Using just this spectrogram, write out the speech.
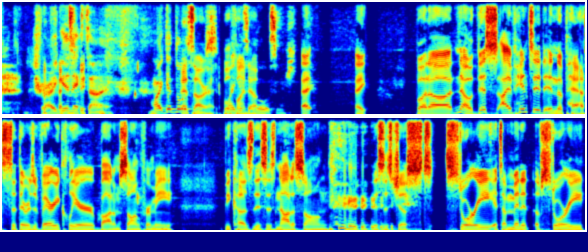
Try again next time. Might get the listeners. It's listeners. all right. We'll Might find get some out. of the listeners. hey, hey. But uh, no, this I've hinted in the past that there was a very clear bottom song for me because this is not a song. this is just story. It's a minute of story.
